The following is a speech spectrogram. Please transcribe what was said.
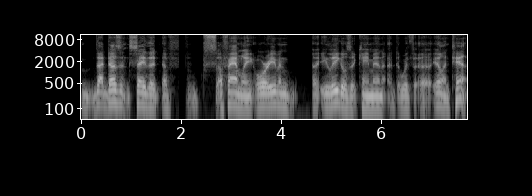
that doesn't say that a, a family or even uh, illegals that came in uh, with uh, ill intent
